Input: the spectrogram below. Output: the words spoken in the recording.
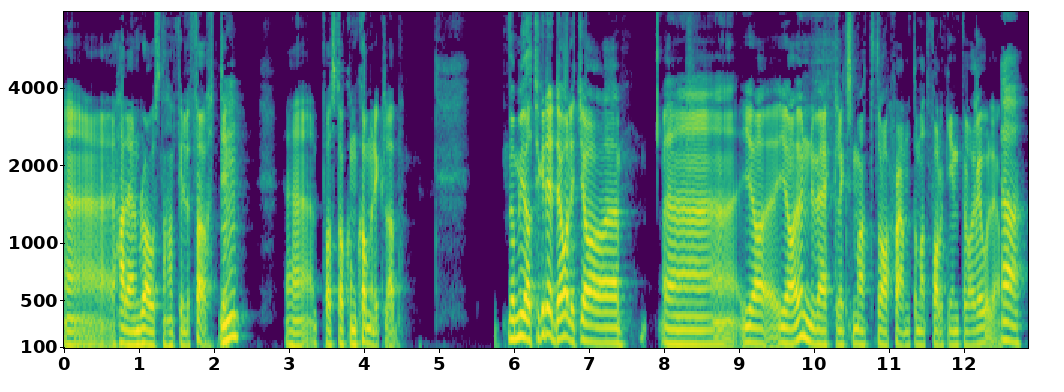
eh, hade en roast när han fyllde 40. Mm. på Stockholm Comedy Club. Ja, men jag tycker det är dåligt. Jag, eh, jag, jag undvek liksom att dra skämt om att folk inte var roliga. Ja.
